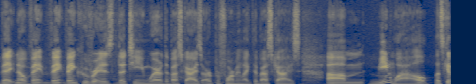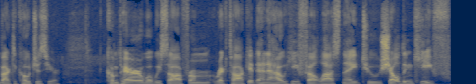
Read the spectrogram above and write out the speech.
Va- no, Va- Va- Vancouver is the team where the best guys are performing like the best guys. Um, meanwhile, let's get back to coaches here. Compare what we saw from Rick Tocchet and how he felt last night to Sheldon Keefe,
